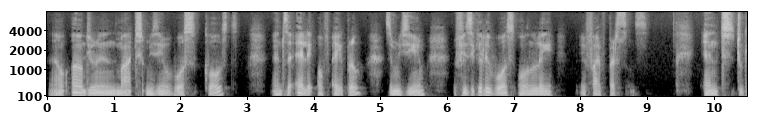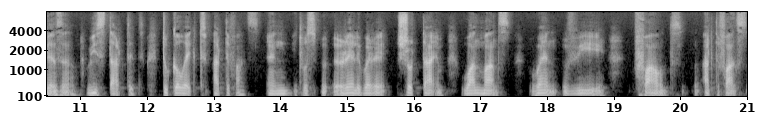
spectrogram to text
Now, uh, during March, museum was closed, and the early of April, the museum physically was only five persons. And together we started to collect artifacts, and it was really very short time, one month, when we found artifacts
